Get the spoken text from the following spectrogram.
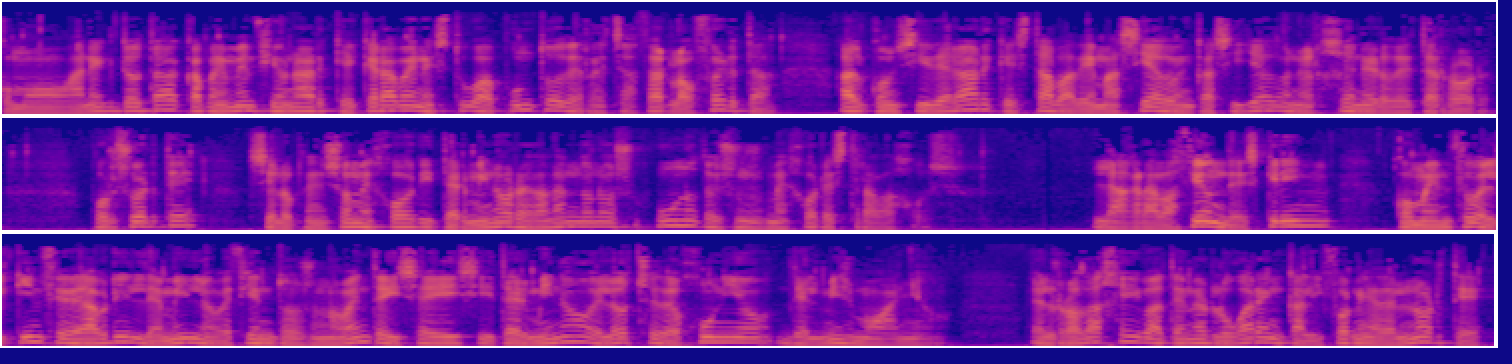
Como anécdota, cabe mencionar que Craven estuvo a punto de rechazar la oferta, al considerar que estaba demasiado encasillado en el género de terror. Por suerte, se lo pensó mejor y terminó regalándonos uno de sus mejores trabajos. La grabación de Scream comenzó el 15 de abril de 1996 y terminó el 8 de junio del mismo año. El rodaje iba a tener lugar en California del Norte,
